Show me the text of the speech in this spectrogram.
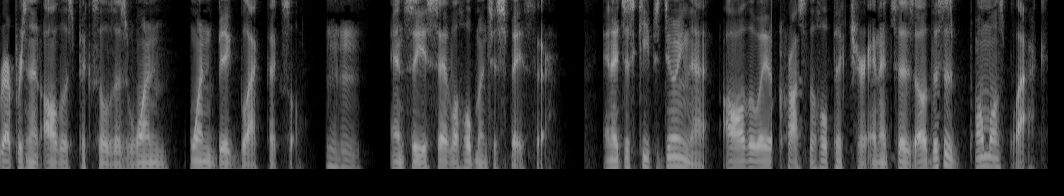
represent all those pixels as one one big black pixel." Mm-hmm. And so you save a whole bunch of space there. And it just keeps doing that all the way across the whole picture and it says, "Oh, this is almost black."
